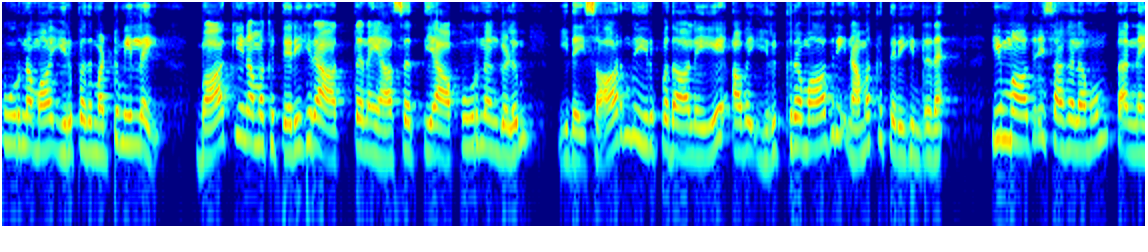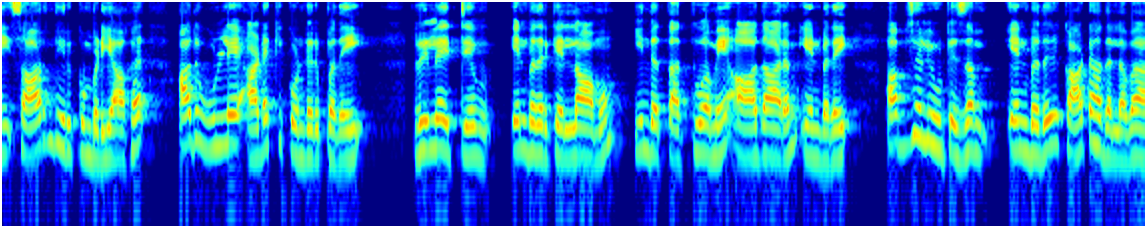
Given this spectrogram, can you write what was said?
பூர்ணமாய் இருப்பது மட்டுமில்லை. பாக்கி நமக்கு தெரிகிற அத்தனை அசத்திய அபூர்ணங்களும் இதை சார்ந்து இருப்பதாலேயே அவை இருக்கிற மாதிரி நமக்கு தெரிகின்றன. இம்மாதிரி சகலமும் தன்னை சார்ந்து இருக்கும்படியாக அது உள்ளே அடக்கி கொண்டிருப்பதை ரிலேட்டிவ் என்பதற்கெல்லாமும் இந்த தத்துவமே ஆதாரம் என்பதை அப்சல்யூட்டிசம் என்பது காட்டாதல்லவா?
